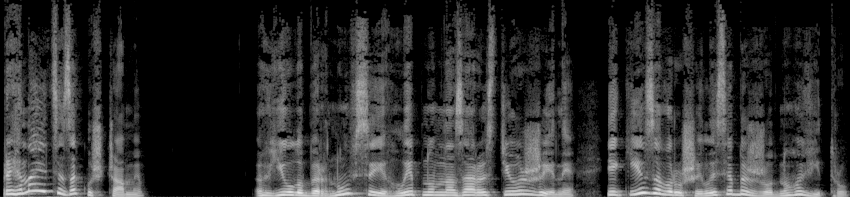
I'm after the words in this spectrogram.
пригинається за кущами. Гюл обернувся і глипнув на зарості ожини, які заворушилися без жодного вітру.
